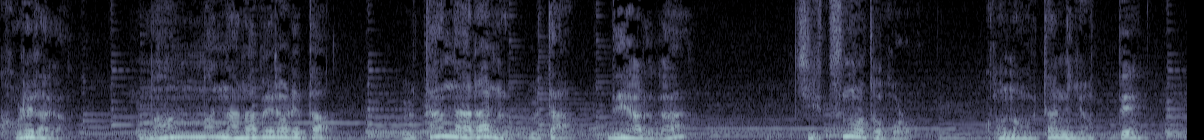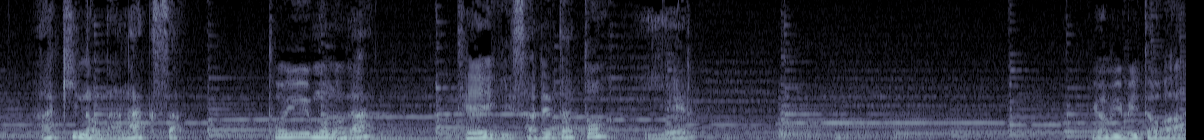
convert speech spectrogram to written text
これらがまんま並べられた歌ならぬ歌であるが実のところこの歌によって秋の七草というものが定義されたと言える。呼び人は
